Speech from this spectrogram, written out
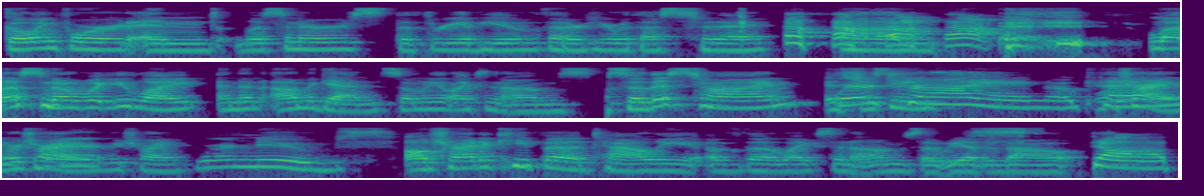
going forward, and listeners, the three of you that are here with us today, um, let us know what you like, and then um again, so many likes and ums. So this time it's we're just me. trying, okay? We're trying. We're trying. We're, We're trying. we're noobs. I'll try to keep a tally of the likes and ums that we edited out, Stop.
